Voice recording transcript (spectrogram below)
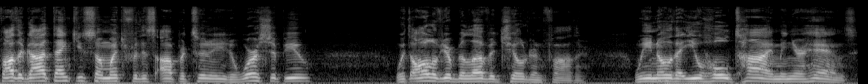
Father God, thank you so much for this opportunity to worship you with all of your beloved children, Father. We know that you hold time in your hands.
